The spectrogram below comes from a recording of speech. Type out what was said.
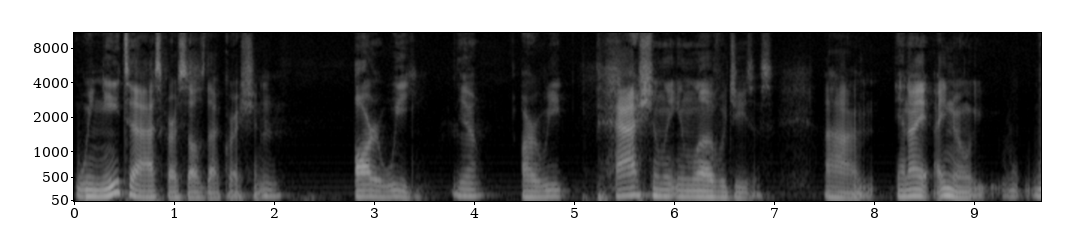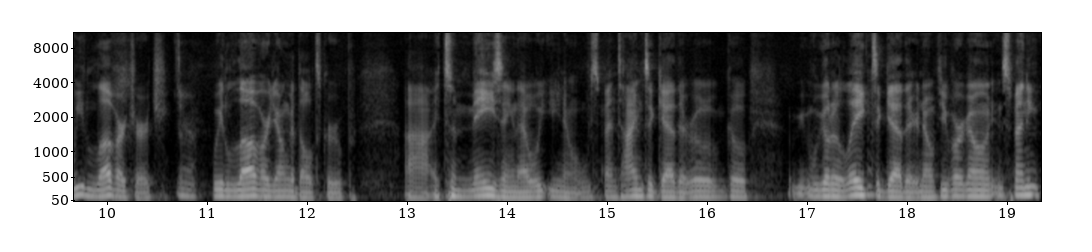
we need to ask ourselves that question. Mm. Are we? yeah, are we passionately in love with Jesus? Um, and I, I you know we love our church. yeah, We love our young adults group. Uh, it's amazing that we, you know, we spend time together. We'll go, we go to the lake together. You know, people are going spending.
